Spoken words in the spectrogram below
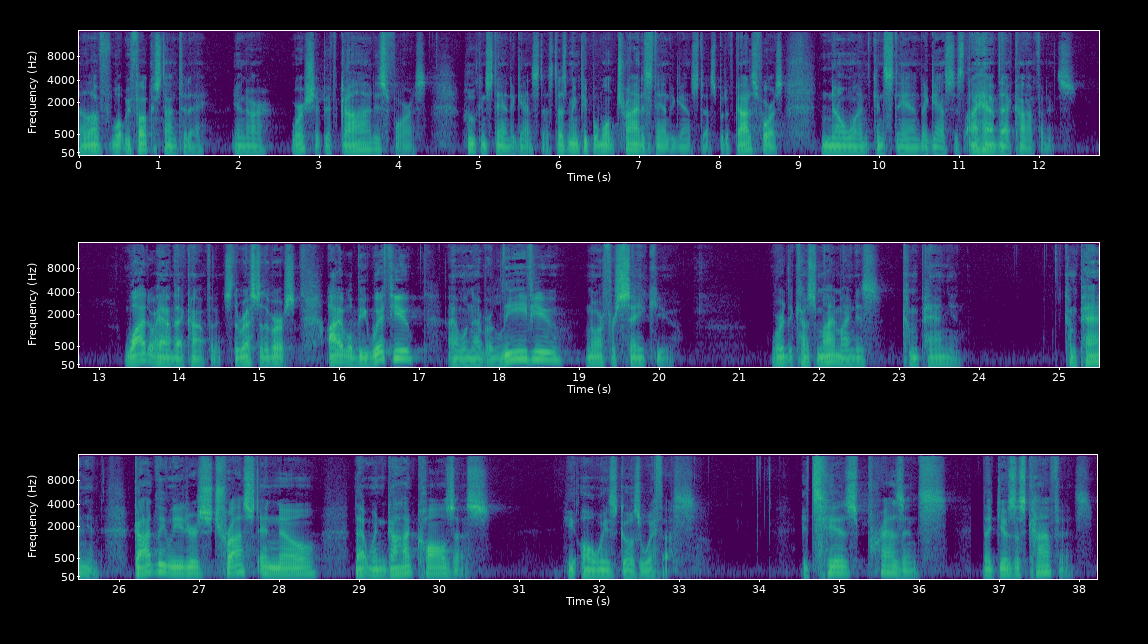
I love what we focused on today in our worship. If God is for us, who can stand against us? Doesn't mean people won't try to stand against us, but if God is for us, no one can stand against us. I have that confidence. Why do I have that confidence? The rest of the verse I will be with you, I will never leave you nor forsake you. Word that comes to my mind is companion. Companion. Godly leaders trust and know that when God calls us, He always goes with us. It's His presence that gives us confidence.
